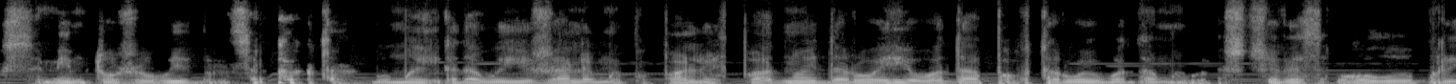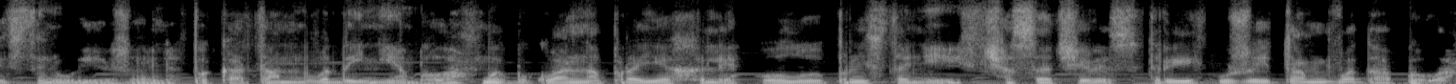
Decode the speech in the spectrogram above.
самим тоже выбраться как-то. Бо Мы, когда выезжали, мы попали по одной дороге вода, по второй вода. Мы вот через голую пристань выезжали, пока там воды не было. Мы буквально проехали голую пристань, и часа через три уже и там вода была.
